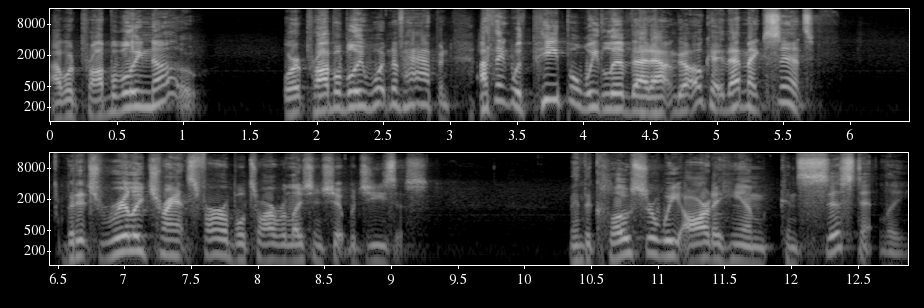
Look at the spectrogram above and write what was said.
I would probably know, or it probably wouldn't have happened. I think with people, we live that out and go, okay, that makes sense. But it's really transferable to our relationship with Jesus. And the closer we are to Him consistently,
